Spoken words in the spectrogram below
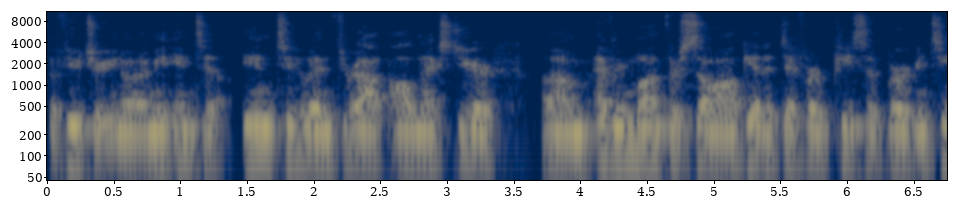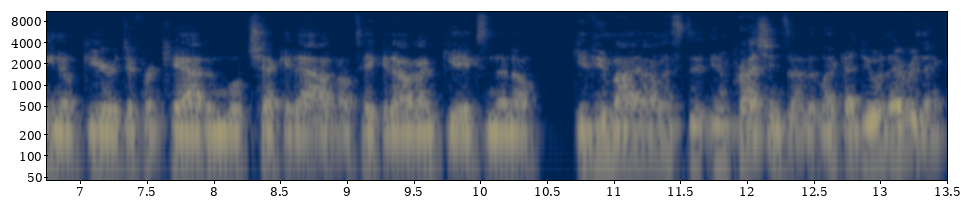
the future. You know what I mean? Into into and throughout all next year. Um, every month or so, I'll get a different piece of Bergantino gear, a different cab, and we'll check it out, and I'll take it out on gigs, and then I'll give you my honest impressions of it, like I do with everything.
